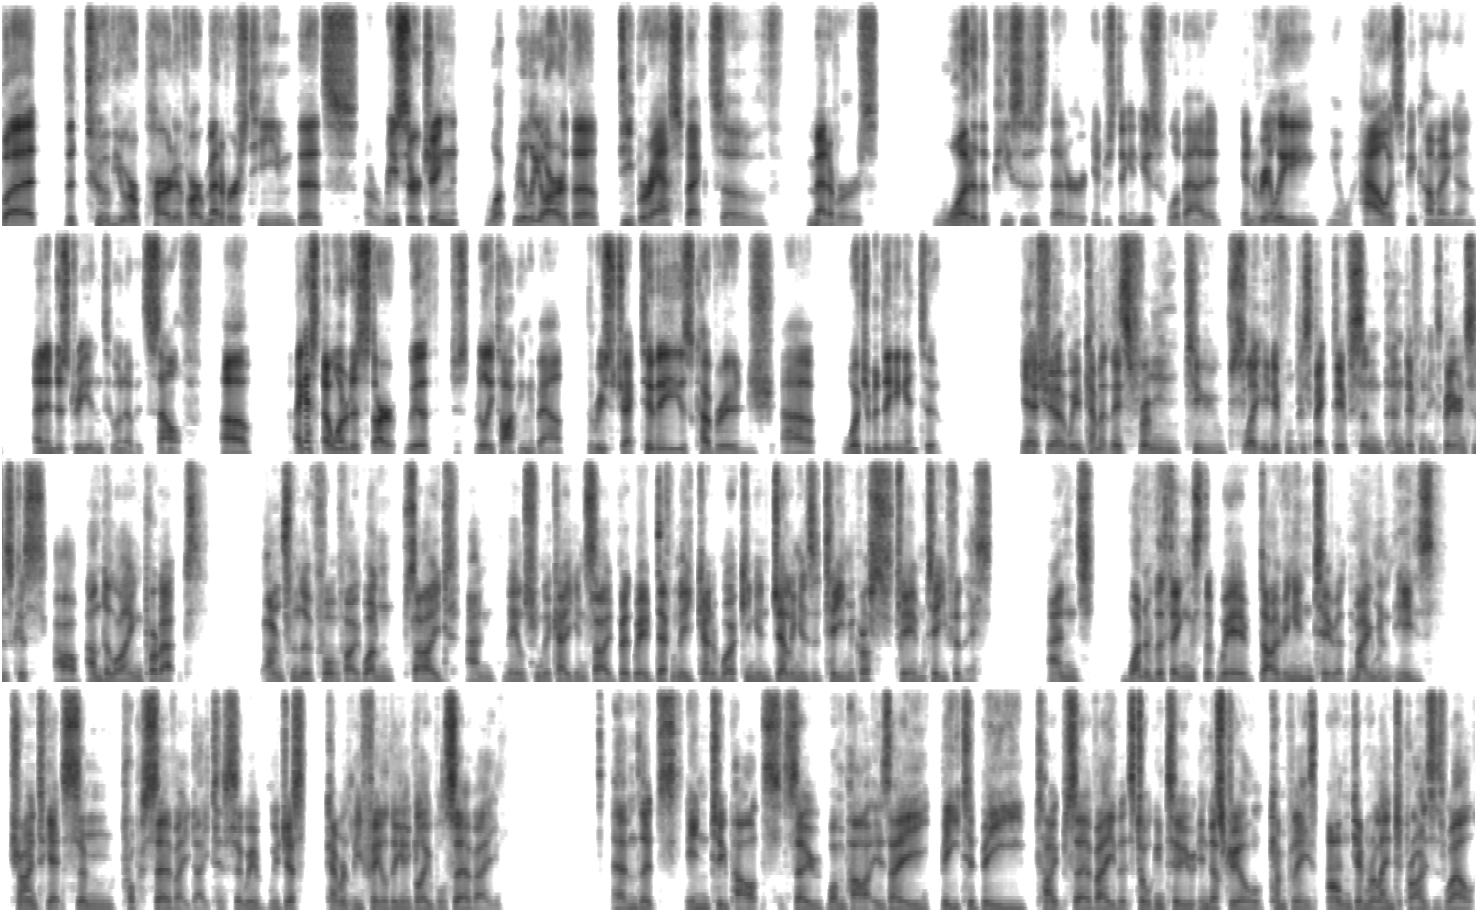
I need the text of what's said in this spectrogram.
But the two of you are part of our metaverse team that's uh, researching what really are the deeper aspects of metaverse. What are the pieces that are interesting and useful about it? And really, you know, how it's becoming an an industry into and of itself. Uh, I guess I wanted to start with just really talking about the research activities, coverage, uh, what you've been digging into. Yeah, sure. We've come at this from two slightly different perspectives and, and different experiences because our underlying products, I'm from the 451 side and Neil's from the Kagan side, but we're definitely kind of working and gelling as a team across TMT for this. And one of the things that we're diving into at the moment is trying to get some proper survey data. So we're, we're just currently fielding a global survey um, that's in two parts. So one part is a B2B type survey that's talking to industrial companies and general enterprise as well,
